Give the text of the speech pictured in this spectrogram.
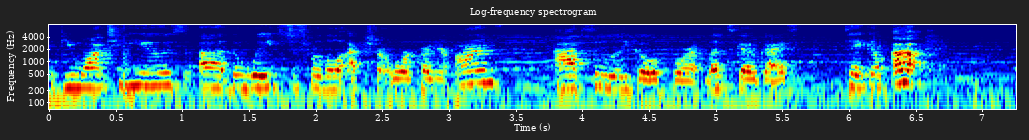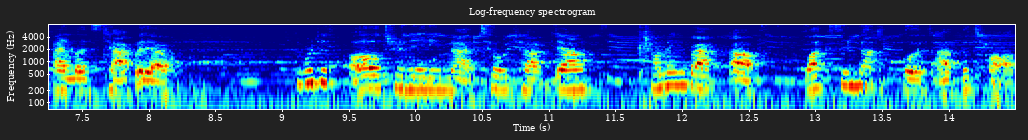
If you want to use uh, the weights just for a little extra work on your arms, absolutely go for it. Let's go guys. Take them up and let's tap it out. So we're just alternating that toe tap down, coming back up, flexing that foot at the top.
